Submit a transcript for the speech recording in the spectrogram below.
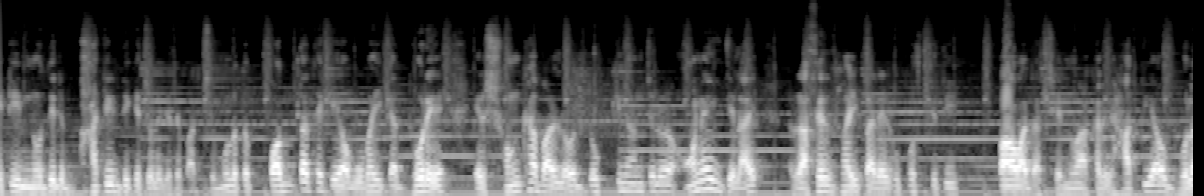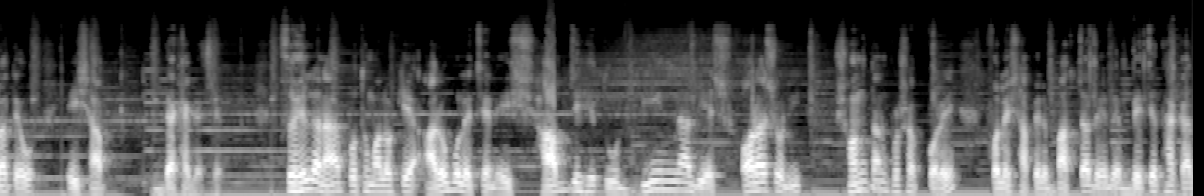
এটি নদীর ভাটির দিকে চলে যেতে পারছে। মূলত পদ্মা থেকে অববাহিকা ধরে এর সংখ্যা বাড়লেও দক্ষিণাঞ্চলের অনেক জেলায় রাসেলস ভাইপারের উপস্থিতি পাওয়া যাচ্ছে। নোয়াখালীর হাতিয়া ও ভোলাতেও এই সাপ দেখা গেছে। সোহেল রানা প্রথম আলোকে আরও বলেছেন, এই সাপ যেহেতু ডিম না দিয়ে সরাসরি সন্তান প্রসব করে, ফলে সাপের বাচ্চাদের বেঁচে থাকার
